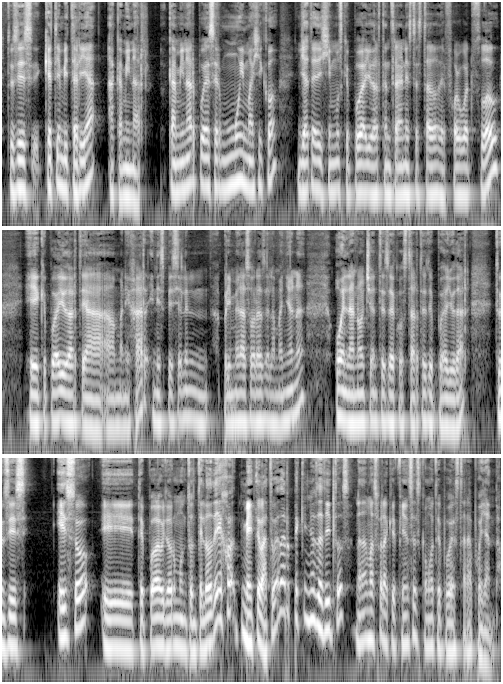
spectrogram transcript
Entonces, ¿qué te invitaría? A caminar. Caminar puede ser muy mágico. Ya te dijimos que puede ayudarte a entrar en este estado de forward flow, eh, que puede ayudarte a, manejar, en especial en primeras horas de la mañana o en la noche antes de acostarte te puede ayudar. Entonces, eso eh, te puede ayudar un montón. Te lo dejo, me te va, te voy a dar pequeños daditos, nada más para que pienses cómo te puede estar apoyando.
